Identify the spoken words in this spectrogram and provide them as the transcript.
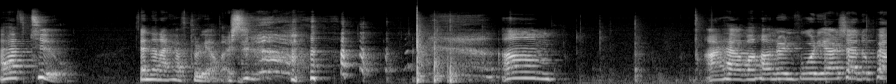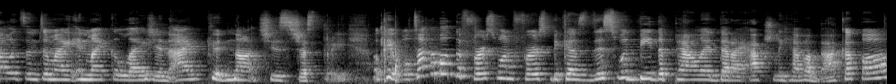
I have two, and then I have three others. um, I have 140 eyeshadow palettes into my in my collection. I could not choose just three. Okay, we'll talk about the first one first because this would be the palette that I actually have a backup of.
